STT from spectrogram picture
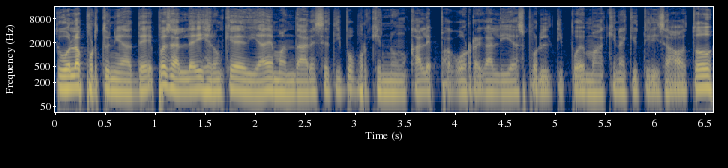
tuvo la oportunidad de, pues a él le dijeron que debía demandar a este tipo porque nunca le pagó regalías por el tipo de máquina que utilizaba todo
